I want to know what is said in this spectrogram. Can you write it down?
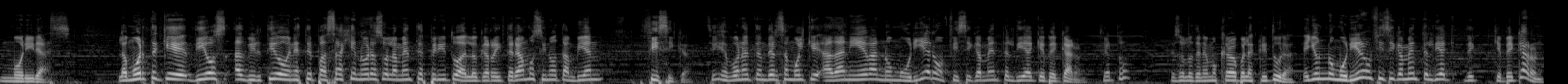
morirás. La muerte que Dios advirtió en este pasaje no era solamente espiritual, lo que reiteramos, sino también física. ¿sí? Es bueno entender, Samuel, que Adán y Eva no murieron físicamente el día que pecaron, ¿cierto? Eso lo tenemos claro por la escritura. Ellos no murieron físicamente el día que pecaron.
